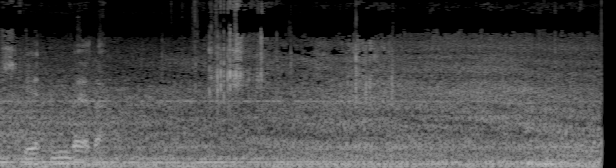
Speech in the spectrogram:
Keeps getting better.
